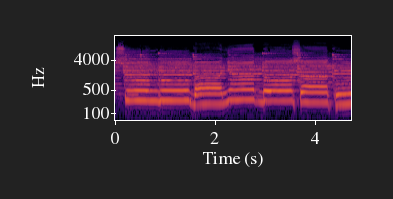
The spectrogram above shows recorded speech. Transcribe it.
Sungguh banyak dosaku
